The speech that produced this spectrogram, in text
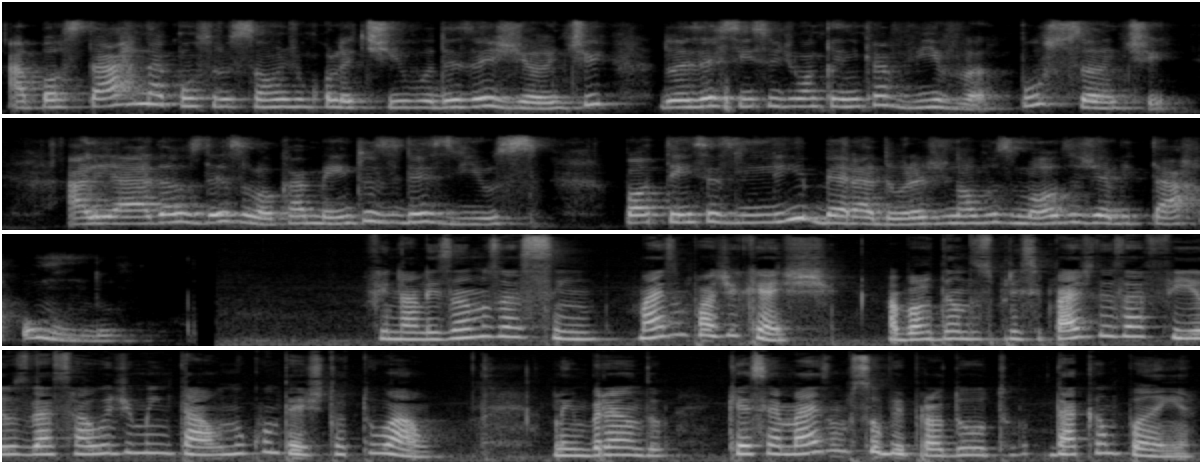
Apostar na construção de um coletivo desejante do exercício de uma clínica viva, pulsante, aliada aos deslocamentos e desvios, potências liberadoras de novos modos de habitar o mundo. Finalizamos assim mais um podcast abordando os principais desafios da saúde mental no contexto atual. Lembrando que esse é mais um subproduto da campanha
